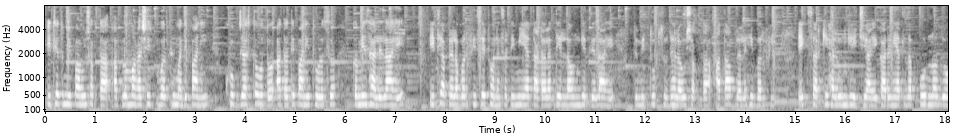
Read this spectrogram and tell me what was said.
इथे तुम्ही पाहू शकता आपलं मगाशी बर्फीमध्ये पाणी खूप जास्त होतं आता ते पाणी थोडंसं कमी झालेलं आहे. इथे आपल्याला बर्फी सेट होण्यासाठी मी या ताटाला तेल लावून घेतलेलं आहे. तुम्ही तूपसुद्धा लावू शकता. आता आपल्याला ही बर्फी एकसारखी हलवून घ्यायची आहे कारण यातला पूर्ण जो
